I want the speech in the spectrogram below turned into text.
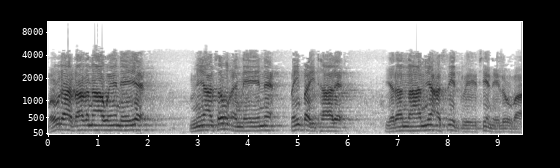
ဗုဒ္ဓသာသနာဝင်တွေရဲ့မြတ်ဆုံးအနေနဲ့သိမ့်ပိုက်ထားတဲ့ယရနာမြအစ်စ်တွေဖြစ်နေလို့ပါ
